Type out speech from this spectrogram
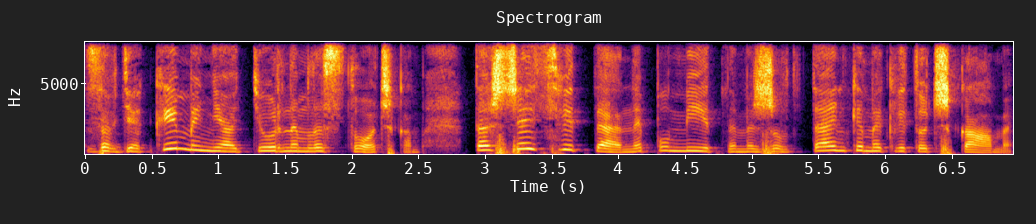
завдяки мініатюрним листочкам, та ще й цвіте непомітними жовтенькими квіточками.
